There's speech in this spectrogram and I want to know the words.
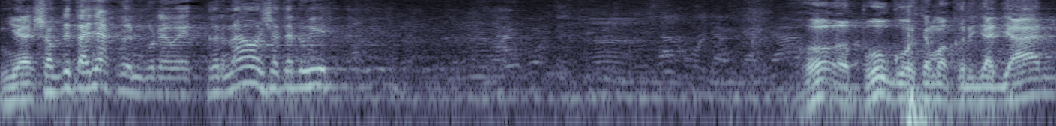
ya sok ditanyakeun ku dewek kernaon sia duit? Heuh eh, puguh teh mah keur jajan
